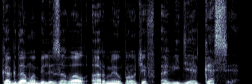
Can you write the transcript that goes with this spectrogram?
когда мобилизовал армию против Овидия Кассия.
